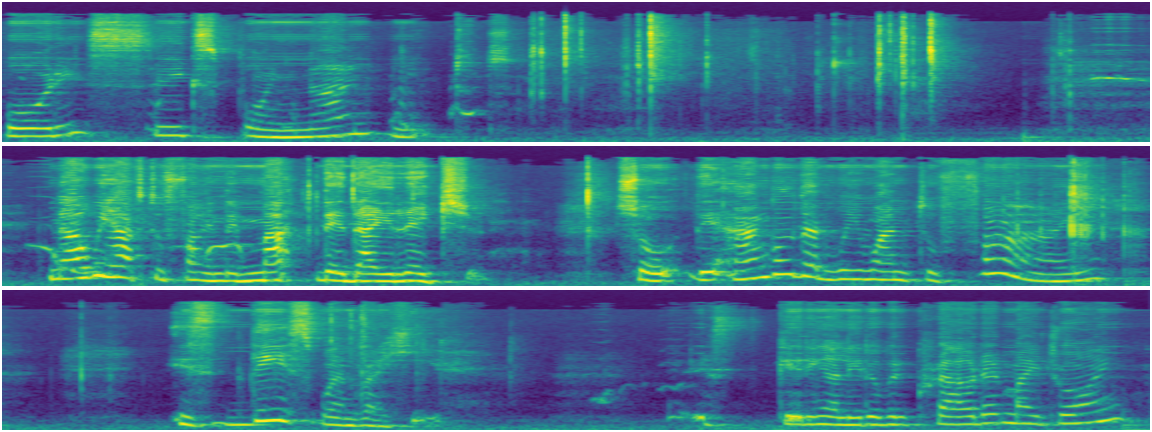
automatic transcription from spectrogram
46.9 newtons. Now we have to find the, the direction. So the angle that we want to find is this one right here. It's getting a little bit crowded, my drawing.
